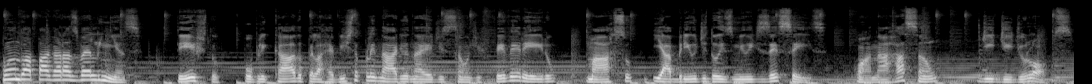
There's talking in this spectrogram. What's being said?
Quando apagar as velhinhas. Texto publicado pela Revista Plenário na edição de fevereiro, março e abril de 2016, com a narração de Didio Lopes.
